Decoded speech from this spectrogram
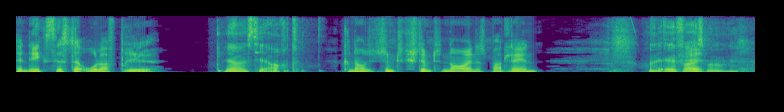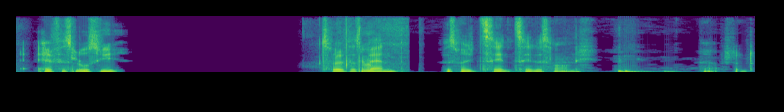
Der nächste ist der Olaf Brill. Ja, ist die 8. Genau, die stimmt, stimmt. Neun ist Madeleine. Und 11 weiß man noch nicht. Elf ist Lucy. Zwölf ist Genau. Ben. Wissen wir die zehn. Zehn wissen wir noch nicht. Ja, stimmt.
